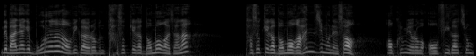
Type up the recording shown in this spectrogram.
근데 만약에 모르는 어휘가 여러분 다섯 개가 넘어가잖아. 다섯 개가 넘어가 한 지문에서 어 그러면 여러분 어휘가 좀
